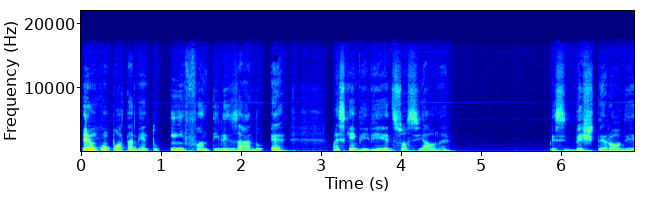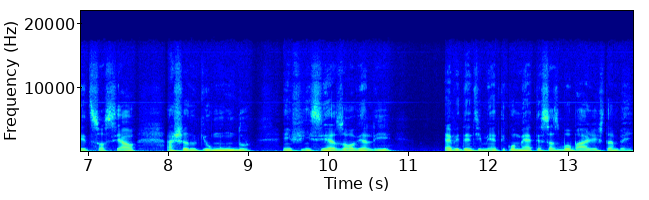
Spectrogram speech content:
É um comportamento infantilizado, é. Mas quem vive rede social, né? Esse besterol de rede social, achando que o mundo, enfim, se resolve ali, evidentemente comete essas bobagens também.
